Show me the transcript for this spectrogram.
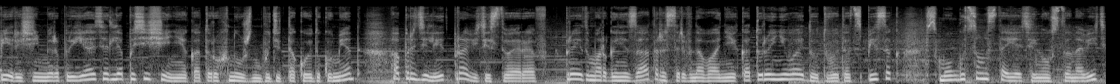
Перечень мероприятий, для посещения которых нужен будет такой документ, определит правительство РФ. При этом организаторы соревнований, которые не войдут в этот список, смогут самостоятельно установить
